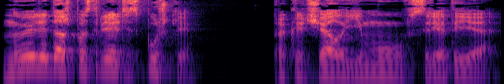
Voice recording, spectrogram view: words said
Ну или дашь пострелять из пушки?» Прокричал ему вслед я.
